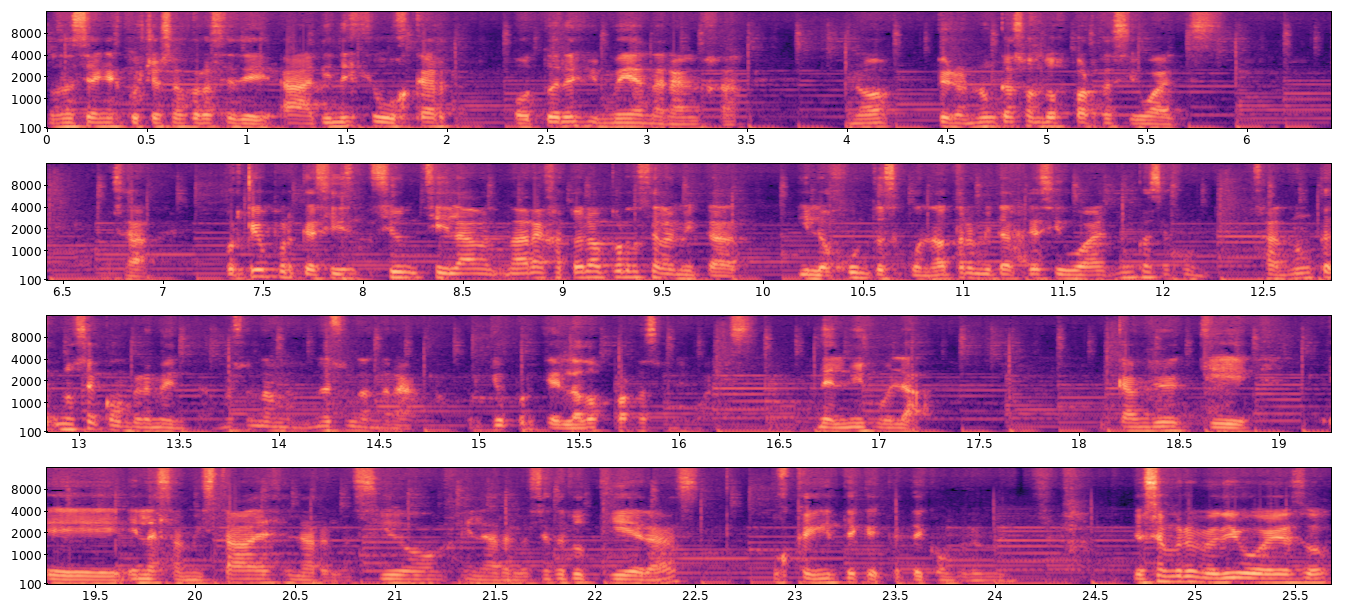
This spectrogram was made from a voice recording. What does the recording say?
No sé si han escuchado esa frase de, ah, tienes que buscar, o tú eres mi media naranja, ¿no? Pero nunca son dos partes iguales. O sea, ¿por qué? Porque si, si, la naranja tú la pones a la mitad y lo juntas con la otra mitad que es igual, nunca se junta. O sea, nunca, no se complementa, no es, una, no es una naranja. ¿Por qué? Porque las dos partes son iguales, del mismo lado. En cambio, que eh, en las amistades, en la relación, en la relación que tú quieras, busca gente que, que te complemente. Yo siempre me digo eso,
